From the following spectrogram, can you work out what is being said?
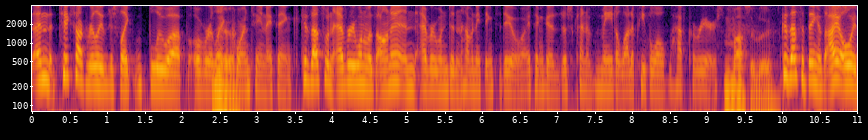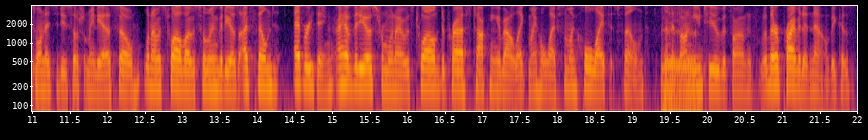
And TikTok really just like blew up over like Yeah. quarantine, I think, because that's when everyone was on it and everyone didn't have anything to do. I think it just kind of made a lot of people have careers. Massively. Because that's the thing is, I always wanted to do social media. So when I was 12, I was filming videos. I filmed everything. I have videos from when I was 12, depressed, talking about like my whole life. So my whole life is filmed, and Yeah, it's on. YouTube. It's on. Well, they're private now because.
